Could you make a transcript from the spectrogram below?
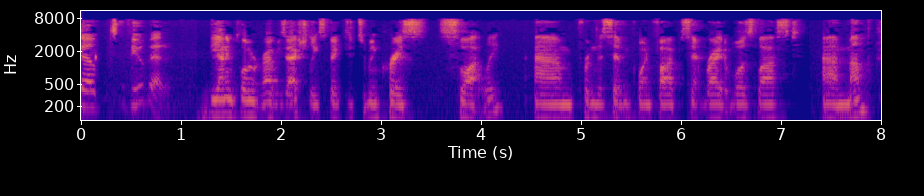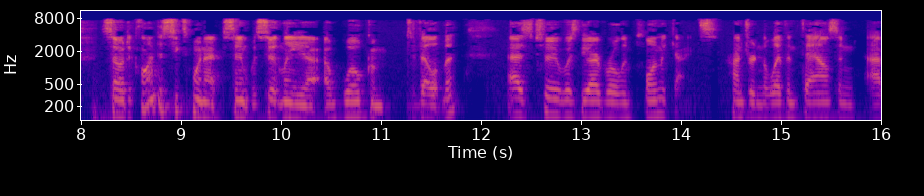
uh, what's the view about it? The unemployment rate was actually expected to increase slightly um, from the 7.5% rate it was last um, month. So a decline to 6.8% was certainly a, a welcome development as too was the overall employment gains. 111,000 uh,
